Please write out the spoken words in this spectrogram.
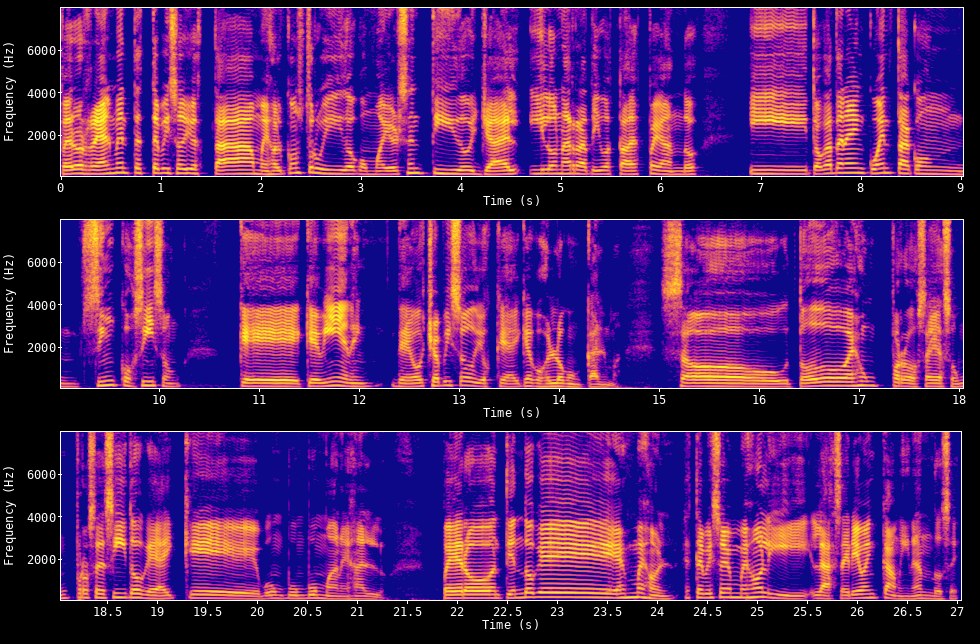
Pero realmente este episodio está mejor construido, con mayor sentido, ya el hilo narrativo está despegando. Y toca tener en cuenta con cinco seasons que, que vienen de ocho episodios que hay que cogerlo con calma. So, todo es un proceso, un procesito que hay que boom, boom, boom manejarlo. Pero entiendo que es mejor. Este episodio es mejor y la serie va encaminándose.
